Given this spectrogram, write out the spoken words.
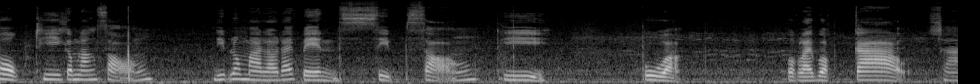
หกทีกำลังสองดิฟลงมาแล้วได้เป็นสิบสองทีบวก บวกอะไรบวกเก้าใช่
